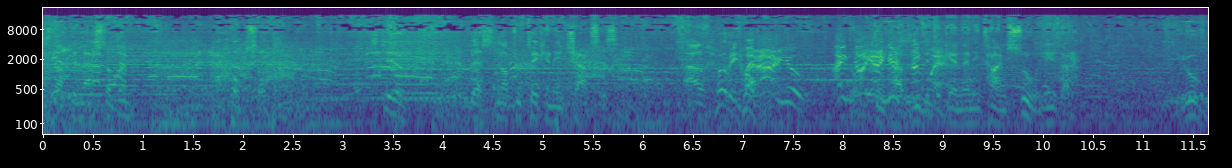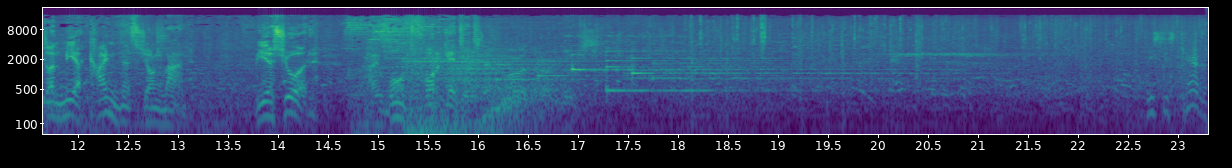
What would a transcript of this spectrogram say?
Is that the last of them? I hope so. Still, best not to take any chances. I'll hurry home. Where are you? I know you're think here I'll leave it somewhere! again anytime soon, either. You've done me a kindness, young man. Be assured, I won't forget it. The murderer lives. This is terrible.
